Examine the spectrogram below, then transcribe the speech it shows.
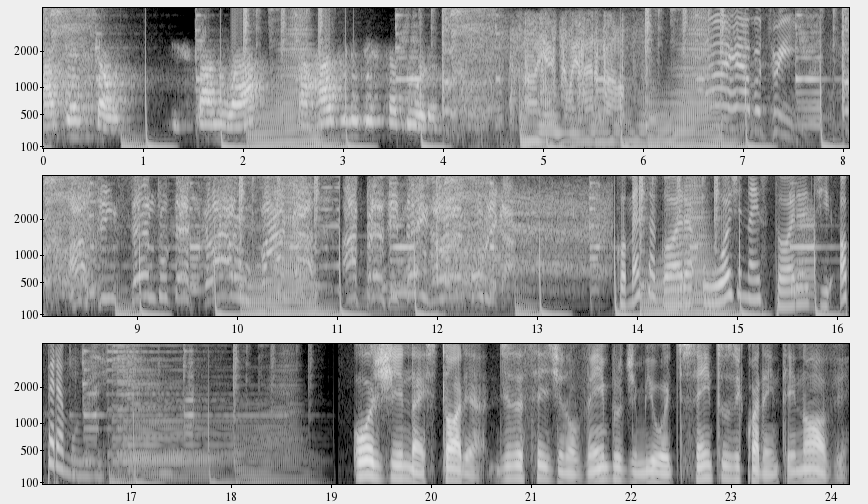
Atenção, está no ar a Rádio Libertadora. I have a dream. Assim sendo, declaro vaga a presidência da República. Começa agora o Hoje na História de Ópera Mundi. Hoje na história, 16 de novembro de 1849,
